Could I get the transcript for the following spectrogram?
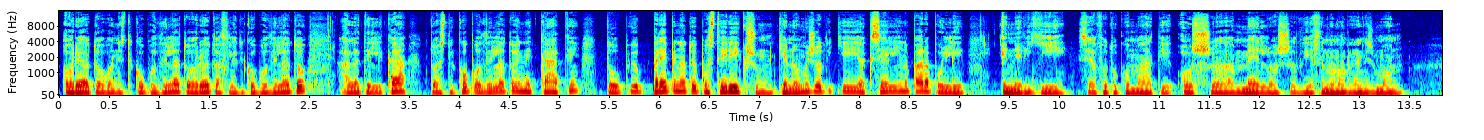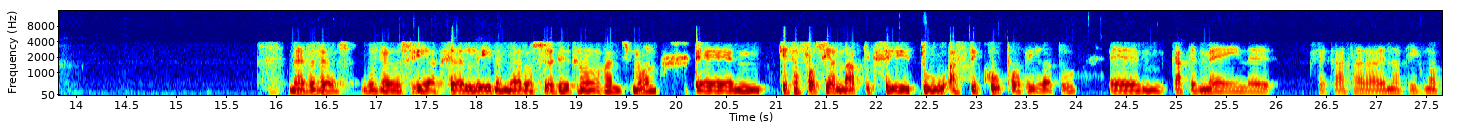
ωραίο το αγωνιστικό ποδήλατο, ωραίο το αθλητικό ποδήλατο, αλλά τελικά το αστικό ποδήλατο είναι κάτι το οποίο πρέπει να το υποστηρίξουν και νομίζω ότι και η Αξέλ είναι πάρα πολύ ενεργή σε αυτό το κομμάτι ως ε, μέλος διεθνών οργανισμών. Ναι, βεβαίως. Βεβαίως. Η Αξέλ είναι μέρος διεθνών οργανισμών ε, και σαφώς η ανάπτυξη του αστικού ποδήλατου ε, κατ' εμέ είναι ξεκάθαρα ένα δείγμα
